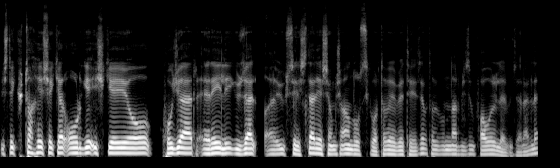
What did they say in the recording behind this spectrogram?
işte Kütahya Şeker, Orge, İşgeo, Kocaer, Ereğli güzel e, yükselişler yaşamış. Anadolu Sigorta ve BTZ. Tabii bunlar bizim favorilerimiz herhalde.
